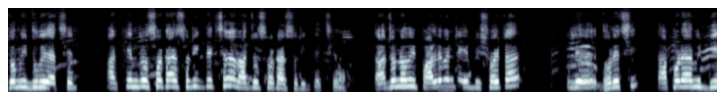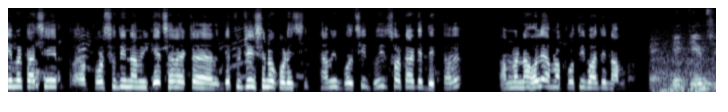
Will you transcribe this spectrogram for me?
জমি ডুবে যাচ্ছে, আর কেন্দ্র সরকার সঠিক দেখছে না, রাজ্য সরকার সঠিক দেখছে না। তার জন্য আমি পার্লামেন্টে এই বিষয়টা তুলে ধরেছি। তারপরে আমি ডিএম এর কাছে পরশু দিন আমি গেছিলাম একটা ডেপুটেশনও করেছি। আমি বলছি, দুই সরকারকে দেখতে হবে। আমরা না হলে আমরা প্রতিবাদে নামবো। এই টিএমসি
